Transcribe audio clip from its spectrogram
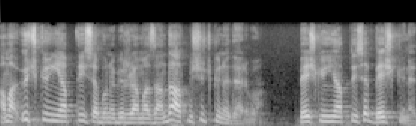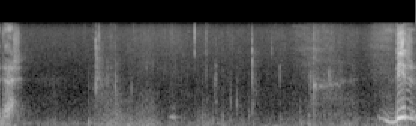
ama 3 gün yaptıysa bunu bir Ramazan'da 63 gün eder bu. 5 gün yaptıysa 5 gün eder. Bir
